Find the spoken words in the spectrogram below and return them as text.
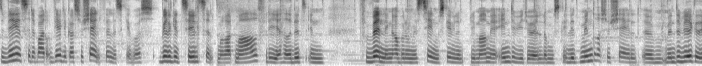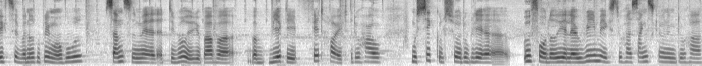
det virkede til, at det var et virkelig godt socialt fællesskab også, hvilket tiltalte mig ret meget, fordi jeg havde lidt en forventning om, at universitetet måske ville blive meget mere individuelt og måske lidt mindre socialt, øhm, men det virkede ikke til at være noget problem overhovedet. Samtidig med, at niveauet jo bare var, var virkelig fedt højt. Du har jo musikkultur, du bliver udfordret i at lave remix, du har sangskrivning, du har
